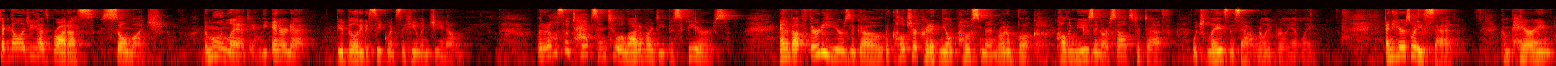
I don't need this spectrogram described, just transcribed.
Technology has brought us so much the moon landing, the internet, the ability to sequence the human genome. But it also taps into a lot of our deepest fears. And about 30 years ago, the culture critic Neil Postman wrote a book called Amusing Ourselves to Death, which lays this out really brilliantly. And here's what he said, comparing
